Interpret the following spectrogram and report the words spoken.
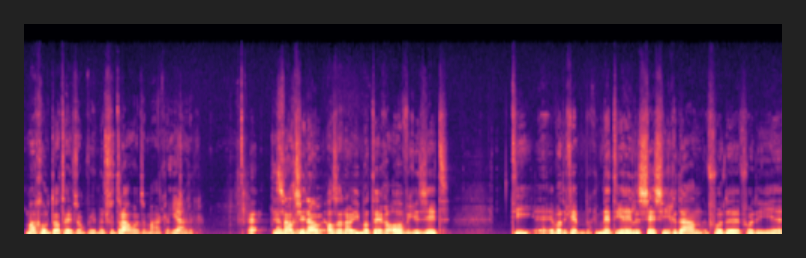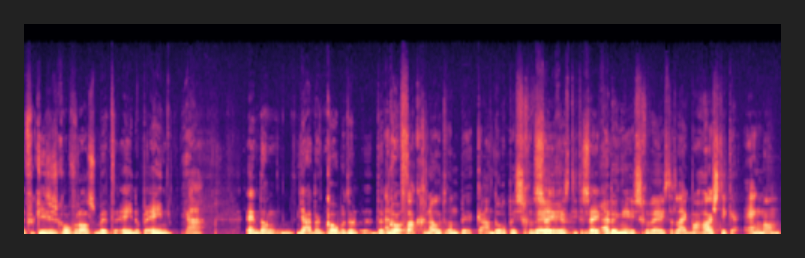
maar goed, dat heeft ook weer met vertrouwen te maken Ja. natuurlijk. Eh, en als, je nou, als er nou iemand tegenover je zit, die, eh, want ik heb net die hele sessie gedaan voor, de, voor die eh, verkiezingsconferentie met één op één. ja. En dan, ja, dan komen er... dan En ook vakgenoten, want Kaandorp is geweest, zeker. Ebbingen is geweest. Dat lijkt me hartstikke eng, man.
